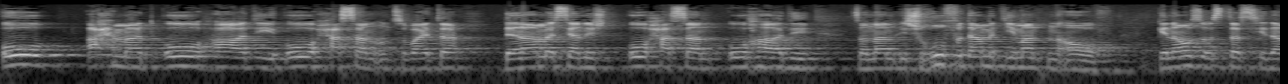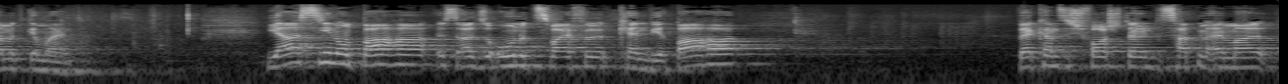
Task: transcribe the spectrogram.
O Ahmad, O Hadi, O Hassan und so weiter. Der Name ist ja nicht O Hassan, O Hadi, sondern ich rufe damit jemanden auf. Genauso ist das hier damit gemeint. Yasin und Baha ist also ohne Zweifel, kennen wir Baha. Wer kann sich vorstellen, das hat mir einmal,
